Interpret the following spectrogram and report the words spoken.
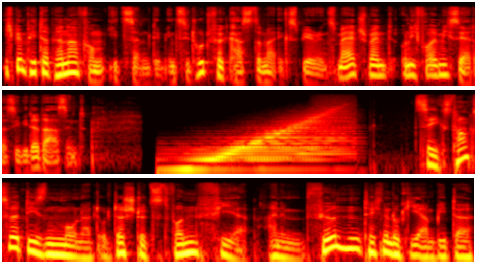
Ich bin Peter Pirner vom ICEM, dem Institut für Customer Experience Management, und ich freue mich sehr, dass Sie wieder da sind. CX Talks wird diesen Monat unterstützt von FIR, einem führenden Technologieanbieter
